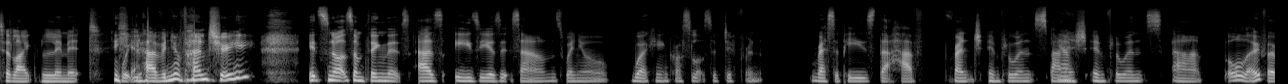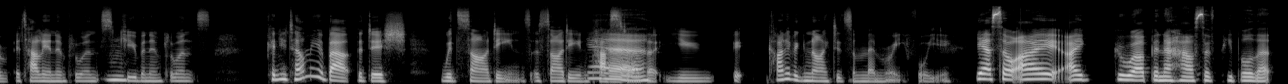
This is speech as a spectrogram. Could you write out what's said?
to like limit what Yeah. you have in your pantry. It's not something that's as easy as it sounds when you're working across lots of different recipes that have French influence, Spanish influence, uh, all over Italian influence, Mm. Cuban influence. Can you tell me about the dish with sardines, a sardine Yeah. pasta that you it kind of ignited some memory for you? Yeah, so I I grew up in a house of people that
